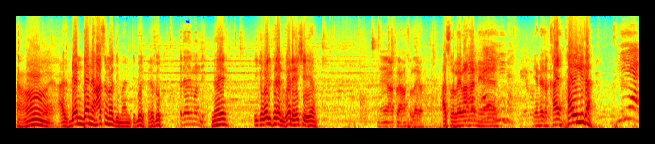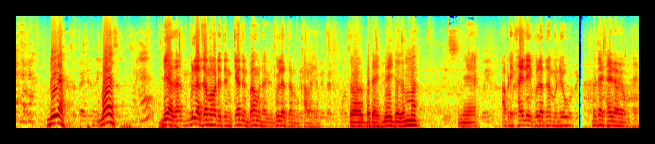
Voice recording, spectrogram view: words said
હા આજ બેન બેન હાસુ નથી માનતી. બોલ રઘુ. બધા મંદી. નહીં ઈ કે ઓઇલ ફ્રેન્ડ ઘોડે હશે એમ. ને આખલે હાંસો લાવ્યા. હાંસો લાવ્યા હા ને? એને તો ખાઈ ખાઈ લીધા? બે બસ? બે ગુલાબ જામુ માટે તેને કહેતું ને ભાંગું નાખી ગુલાબ જાંબુ ખાવાય એમ. તો બધા બે હજાર રમવા. અને આપણે ખાઈ લઈએ ગુલાબ જાંબુ ને એવું. બધા ખાઈ લાવે એમ થાય.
